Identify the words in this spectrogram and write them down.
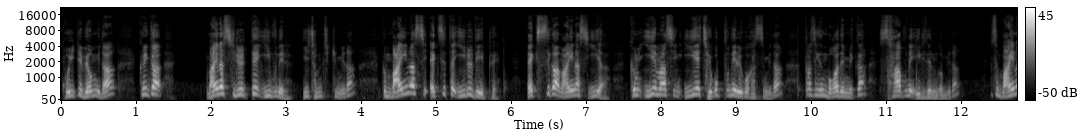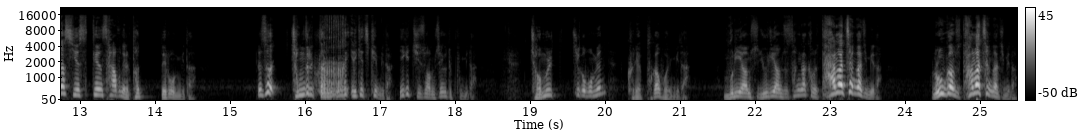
고2 때 배웁니다. 그러니까 마이너스 1일 때 2분의 1. 이 점 찍힙니다. 그럼 마이너스 x에다 2를 대입해. x가 마이너스 2야. 그럼 2의 마이너스 2의 제곱분의 1과 같습니다. 따라서 이건 뭐가 됩니까? 4분의 1이 되는 겁니다. 그래서 마이너스 2였을 때는 4분의 1 더 내려옵니다. 그래서 점들을 이렇게 찍힙니다. 이게 지수함수의 그래프입니다. 점을 찍어보면 그래프가 보입니다. 무리함수, 유리함수, 삼각함수 다 마찬가지입니다. 로그함수 다 마찬가지입니다.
